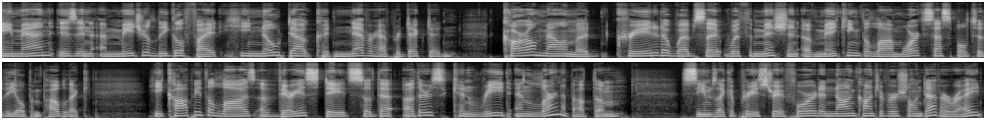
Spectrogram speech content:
a man is in a major legal fight he no doubt could never have predicted. Carl Malamud created a website with the mission of making the law more accessible to the open public. He copied the laws of various states so that others can read and learn about them. Seems like a pretty straightforward and non controversial endeavor, right?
